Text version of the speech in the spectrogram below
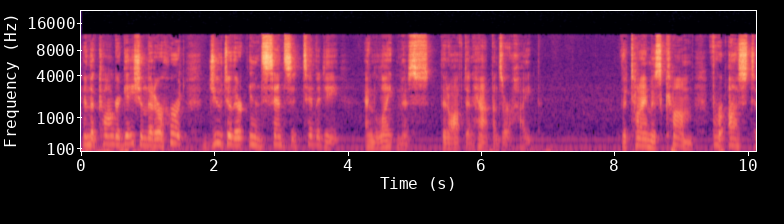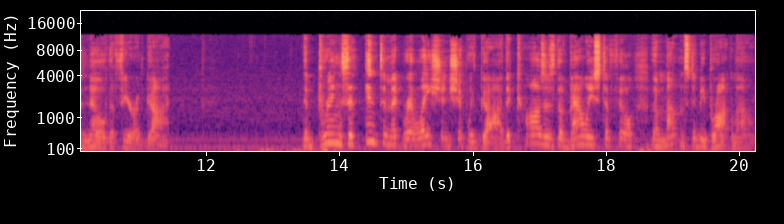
in the congregation that are hurt due to their insensitivity and lightness that often happens or hype. The time has come for us to know the fear of God. That brings an intimate relationship with God, that causes the valleys to fill, the mountains to be brought low,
